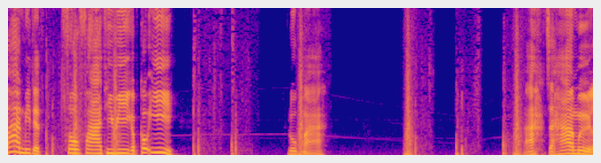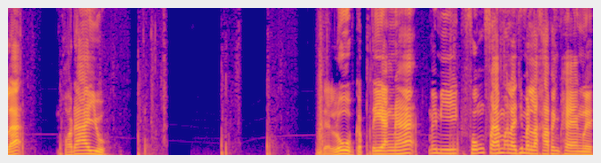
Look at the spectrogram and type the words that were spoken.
บ้านมีแต่โซฟาทีวีกับเก้าอี้ รูปหมา อะ จะห้าหมื่นละ พอได้อยู่ แต่รูปกับเตียงนะฮะ ไม่มีฟงแฟ้มอะไรที่มันราคาแพงๆเลย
